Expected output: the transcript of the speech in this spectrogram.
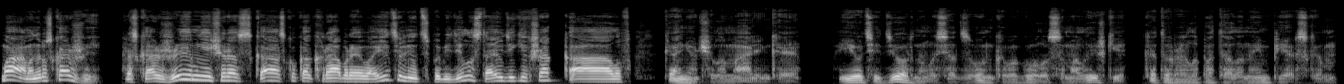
«Мама, ну расскажи, расскажи мне еще раз сказку, как храбрая воительница победила стаю диких шакалов», — конючила маленькая. Йоти дернулась от звонкого голоса малышки, которая лопотала на имперском.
